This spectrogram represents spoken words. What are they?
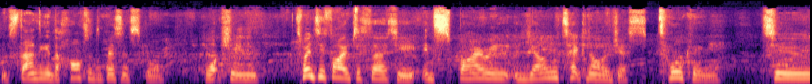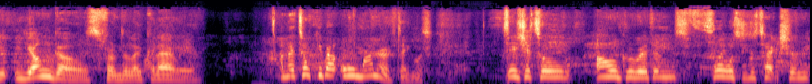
I'm standing in the heart of the business school, watching 25 to 30 inspiring young technologists talking to young girls from the local area. And they're talking about all manner of things digital, algorithms, fraud detection,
